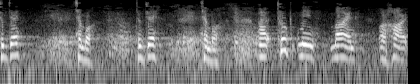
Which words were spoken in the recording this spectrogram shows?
Tukje? Chenpo. Tukje? Chenpo. Uh, tuk means mind or heart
